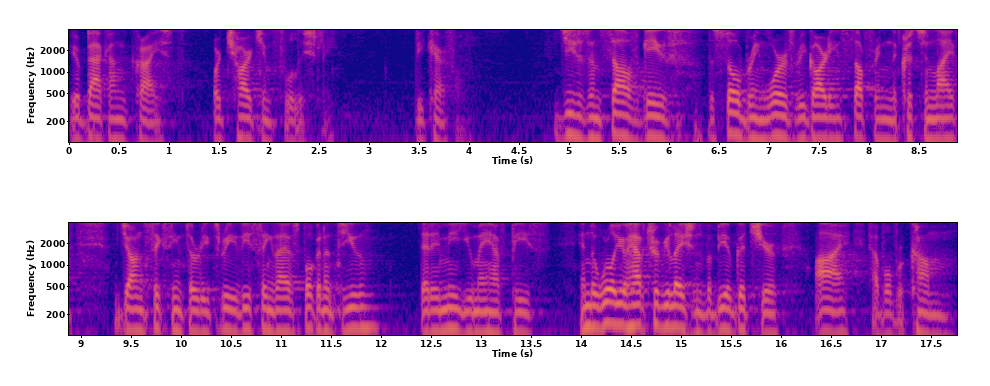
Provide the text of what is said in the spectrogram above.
your back on Christ or charge him foolishly? Be careful. Jesus himself gave the sobering words regarding suffering in the Christian life. John 16 33, These things I have spoken unto you, that in me you may have peace. In the world you have tribulations, but be of good cheer. I have overcome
